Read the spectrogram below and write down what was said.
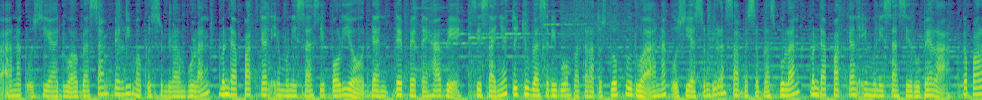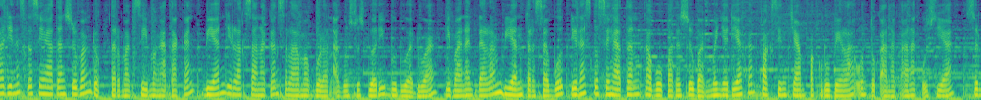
anak usia 2 12 sampai 59 bulan mendapatkan imunisasi polio dan DPTHB. Sisanya 17.422 anak usia 9 sampai 11 bulan mendapatkan imunisasi rubella. Kepala Dinas Kesehatan Subang Dr. Maksi mengatakan BIAN dilaksanakan selama bulan Agustus 2022 di mana dalam BIAN tersebut Dinas Kesehatan Kabupaten Subang menyediakan vaksin campak rubella untuk anak-anak usia 9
